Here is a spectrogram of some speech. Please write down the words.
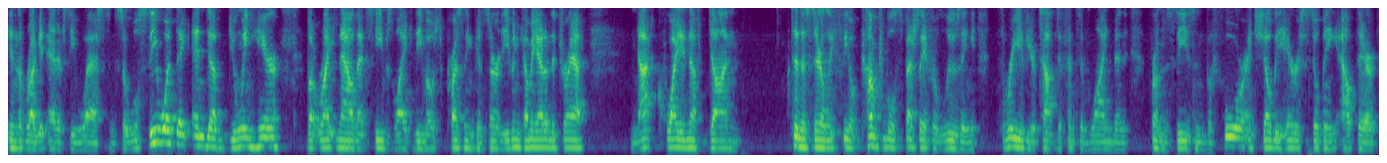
in the rugged NFC West. And so we'll see what they end up doing here. But right now, that seems like the most pressing concern, even coming out of the draft. Not quite enough done to necessarily feel comfortable, especially after losing three of your top defensive linemen from the season before, and Shelby Harris still being out there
